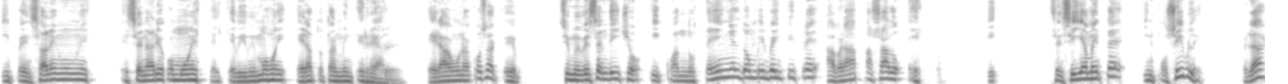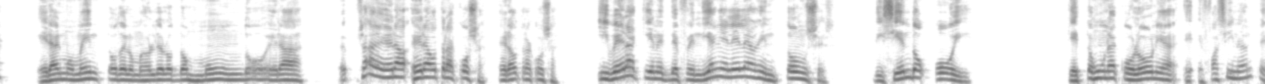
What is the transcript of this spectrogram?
y pensar en un es- escenario como este, el que vivimos hoy, era totalmente irreal. Sí. Era una cosa que si me hubiesen dicho, y cuando esté en el 2023 habrá pasado esto. Y sencillamente imposible, ¿verdad? Era el momento de lo mejor de los dos mundos, era, eh, o sea, era, era otra cosa, era otra cosa. Y ver a quienes defendían el ELA de entonces, diciendo hoy que esto es una colonia, es, es fascinante.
